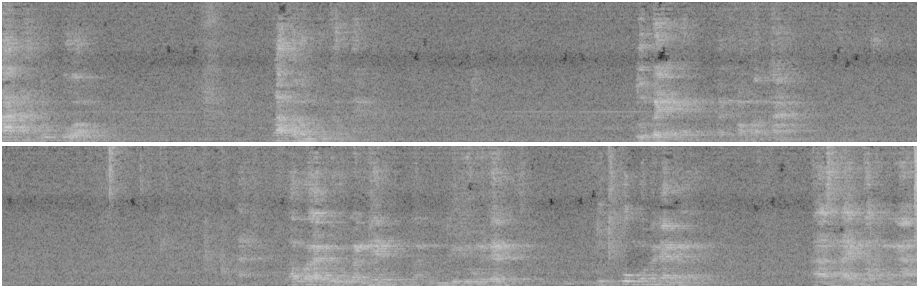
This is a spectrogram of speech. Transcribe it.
ธาตุอาหารทุกตัวรากเขาต้องดูดเข้าไปดูดไปยังไงไปพร้อมกับน้ำแล้วเวลาดูดมันเพ่นมันอยู่ๆมันจะดูดพุ่งก็ไม่ได้เลยอาศัยพลังงาน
